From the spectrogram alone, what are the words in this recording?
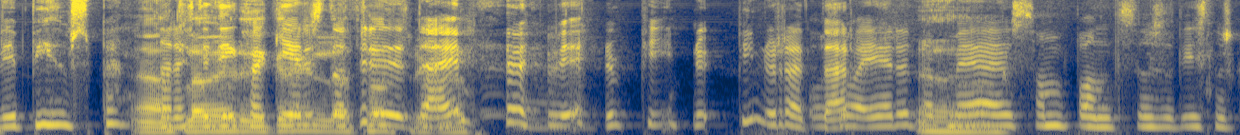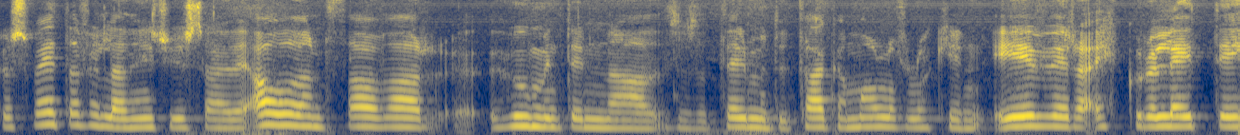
við býðum Ja, spenntar alla eftir því hvað gerist á þriðu daginn við erum pínu, pínu og svo er þetta með samband sem sagt, íslenska sveitafélag eins og ég sagði áðan það var hugmyndin að sem sagt, þeir myndu taka málaflokkin yfir að einhverju leiti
